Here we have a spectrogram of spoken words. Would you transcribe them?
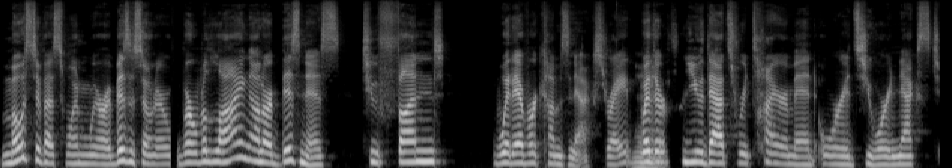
most of us, when we're a business owner, we're relying on our business to fund whatever comes next, right? Mhm. Whether for you that's retirement or it's your next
